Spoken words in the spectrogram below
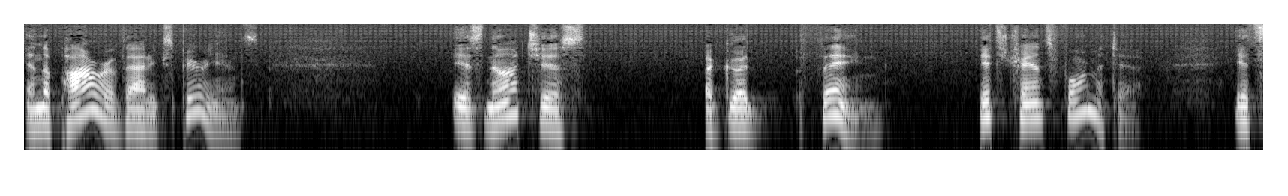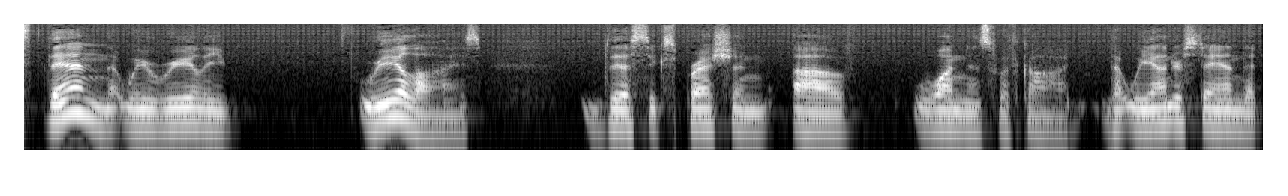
And the power of that experience is not just a good thing, it's transformative. It's then that we really realize this expression of oneness with God. That we understand that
